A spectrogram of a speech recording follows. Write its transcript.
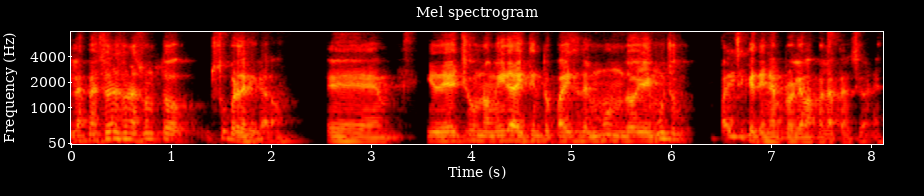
las pensiones es un asunto súper delicado. Y de hecho uno mira a distintos países del mundo y hay muchos países que tienen problemas con las pensiones.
